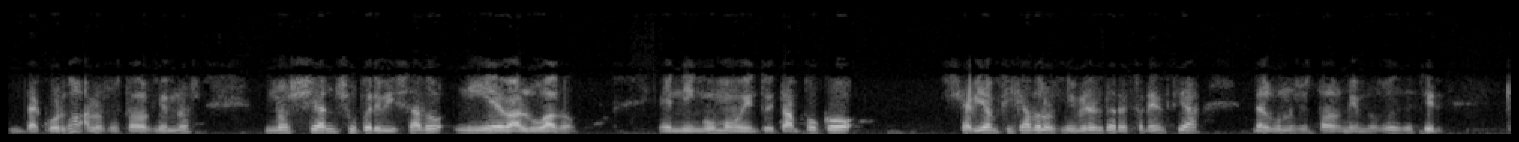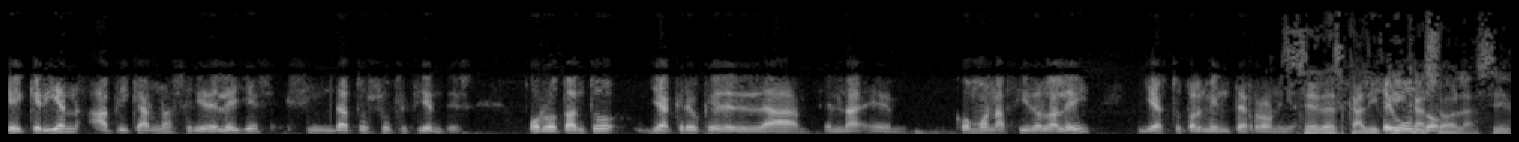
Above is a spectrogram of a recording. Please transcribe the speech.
de acuerdo, a los Estados miembros, no se han supervisado ni evaluado en ningún momento y tampoco se habían fijado los niveles de referencia de algunos Estados miembros. Es decir, que querían aplicar una serie de leyes sin datos suficientes. Por lo tanto, ya creo que la, eh, cómo ha nacido la ley ya es totalmente errónea. Se descalifica sola, sí.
